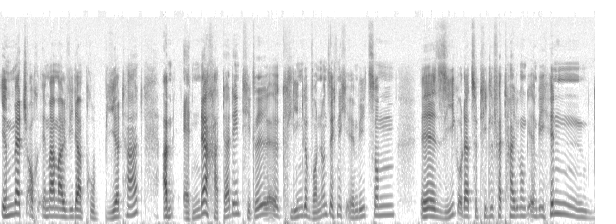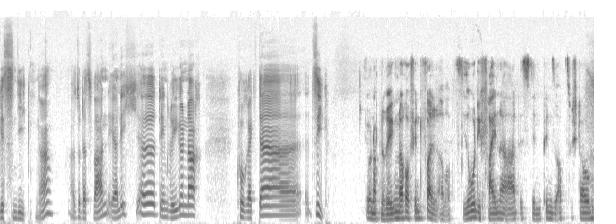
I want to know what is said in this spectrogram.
im Match auch immer mal wieder probiert hat. Am Ende hat er den Titel äh, clean gewonnen und sich nicht irgendwie zum äh, Sieg oder zur Titelverteidigung irgendwie hingesneakt. Ne? Also das waren ehrlich äh, den Regeln nach korrekter Sieg. Ja, nach den Regeln nach auf jeden Fall. Aber ob es so die feine Art ist, den Pin so abzustauben.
